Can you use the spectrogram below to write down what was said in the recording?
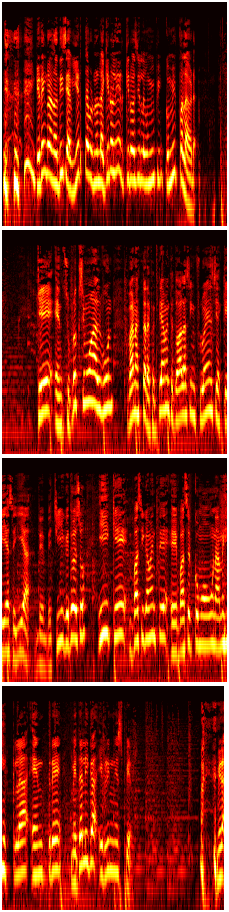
que tengo la noticia abierta, pero no la quiero leer, quiero decirla con, mis- con mis palabras que en su próximo álbum van a estar efectivamente todas las influencias que ella seguía desde chica y todo eso, y que básicamente eh, va a ser como una mezcla entre Metallica y Britney Spears. Mira,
